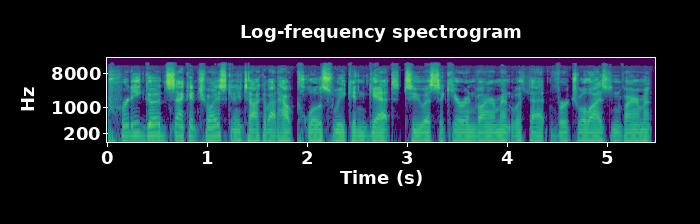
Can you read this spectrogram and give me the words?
pretty good second choice. Can you talk about how close we can get to a secure environment with that virtualized environment?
